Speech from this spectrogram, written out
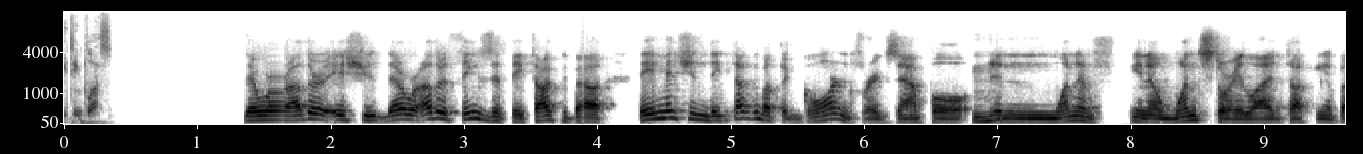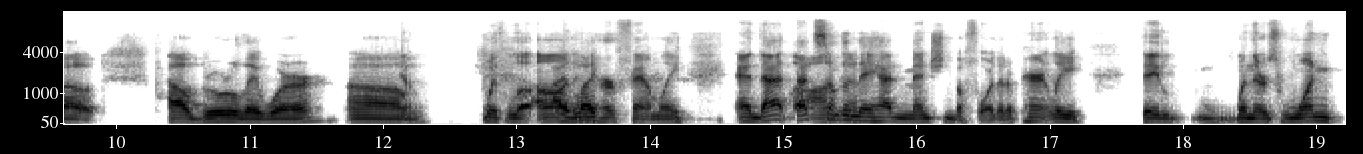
18 plus. There were other issues. There were other things that they talked about. They mentioned, they talked about the Gorn, for example, mm-hmm. in one of, you know, one storyline talking about how brutal they were. Um, yeah. With La'an like, and her family. And that that's La'an, something yeah. they hadn't mentioned before that apparently they, when there's one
